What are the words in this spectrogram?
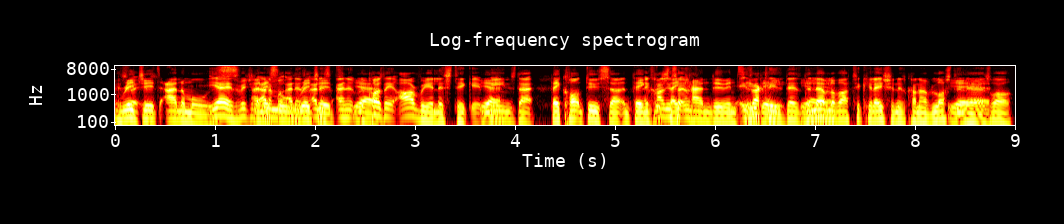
it's rigid animals. Yeah, it's rigid and animal, all and, it's- and, rigid. it's- and yeah. because they are realistic, it Yeah. means that they can't do certain things can't which do they can do in 2D. Exactly, there's Yeah, the level yeah. of articulation is kind of lost in there as well.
